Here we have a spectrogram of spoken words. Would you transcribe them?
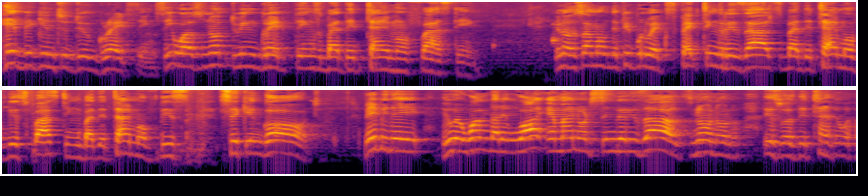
He began to do great things. He was not doing great things by the time of fasting. You know, some of the people were expecting results by the time of this fasting, by the time of this seeking God. Maybe they, they were wondering, why am I not seeing the results? No, no, no. This was the time.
